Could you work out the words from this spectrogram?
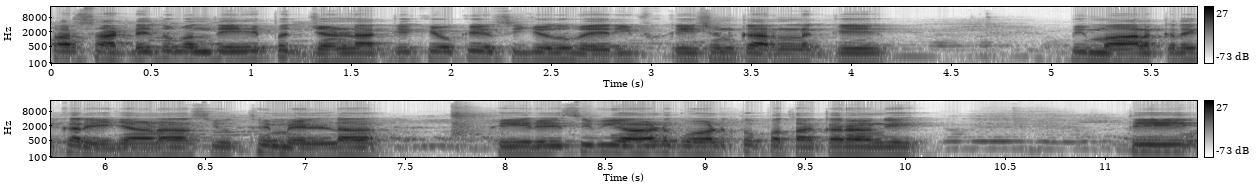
ਪਰ ਸਾਡੇ ਤੋਂ ਬੰਦੇ ਇਹ ਭੱਜਣ ਲੱਗ ਗਏ ਕਿਉਂਕਿ ਅਸੀਂ ਜਦੋਂ ਵੈਰੀਫਿਕੇਸ਼ਨ ਕਰਨ ਲੱਗੇ ਵੀ ਮਾਲਕ ਦੇ ਘਰੇ ਜਾਣਾ, ਅਸੀਂ ਉੱਥੇ ਮਿਲਣਾ, ਫਿਰ ਇਹ ਸੀ ਵੀ ਆਂਢ ਗੁਆਂਢ ਤੋਂ ਪਤਾ ਕਰਾਂਗੇ। ਤੇ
